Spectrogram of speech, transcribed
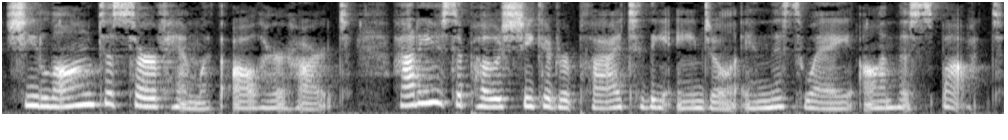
She longed to serve him with all her heart. How do you suppose she could reply to the angel in this way on the spot?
